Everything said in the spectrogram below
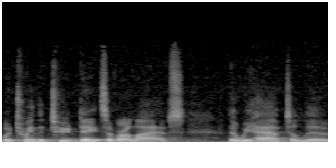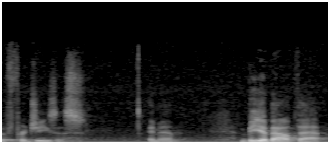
between the two dates of our lives that we have to live for Jesus. Amen. Be about that.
